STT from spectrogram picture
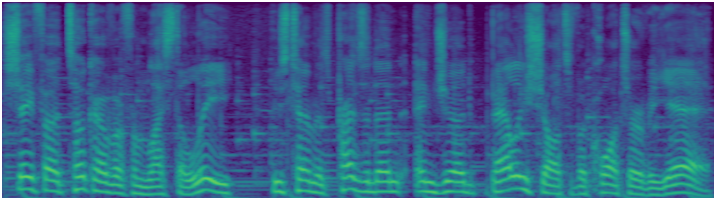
Schaefer took over from Lester Lee, whose term as president endured barely short of a quarter of a year.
